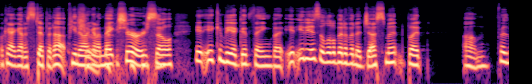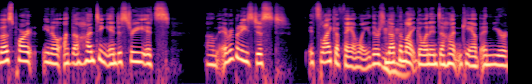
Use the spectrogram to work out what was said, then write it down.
okay i got to step it up you know i got to make sure so it, it can be a good thing but it, it is a little bit of an adjustment but um, for the most part, you know, uh, the hunting industry, it's um, everybody's just it's like a family. There's nothing like going into hunting camp and you're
